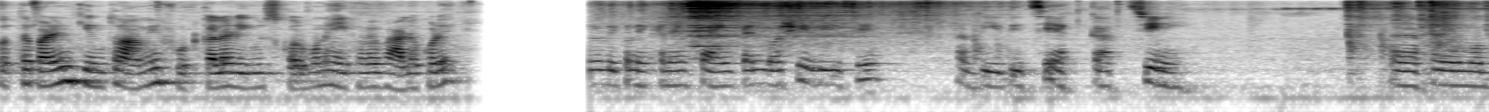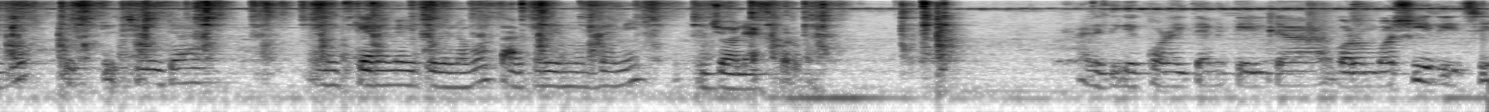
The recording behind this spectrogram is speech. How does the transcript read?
করতে পারেন, কিন্তু আমি ফুড কালার ইউজ করব না, এইভাবে ভালো করে। দেখুন, এখানে ফ্রাইং প্যান বসিয়ে দিয়েছি, আর দিয়ে দিচ্ছি এক কাপ চিনি। আর এখন এর মধ্যে একটু চিনিটা আমি ক্যারামেল করে নেব, তারপরে এর মধ্যে আমি জল অ্যাড করব। আর এদিকে কড়াইতে আমি তেলটা গরম বসিয়ে দিয়েছি।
